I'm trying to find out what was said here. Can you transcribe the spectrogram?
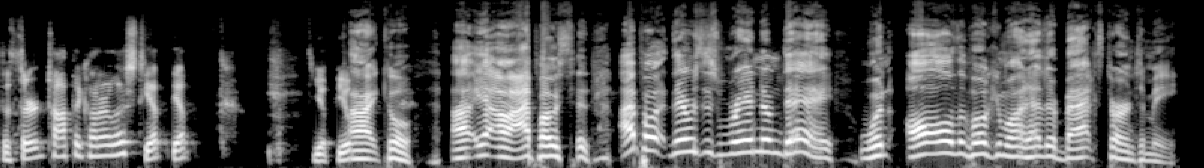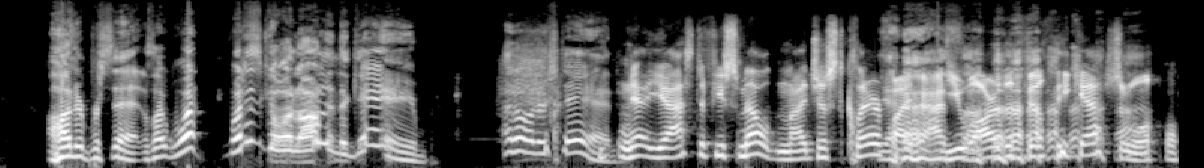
the third topic on our list. Yep, yep, yep, yep. All right, cool. Uh, yeah, oh, I posted. I po- There was this random day when all the Pokemon had their backs turned to me, hundred percent. I was like, what? What is going on in the game? I don't understand. yeah, you asked if you smelled, and I just clarified Yeah, I you are the filthy casual.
